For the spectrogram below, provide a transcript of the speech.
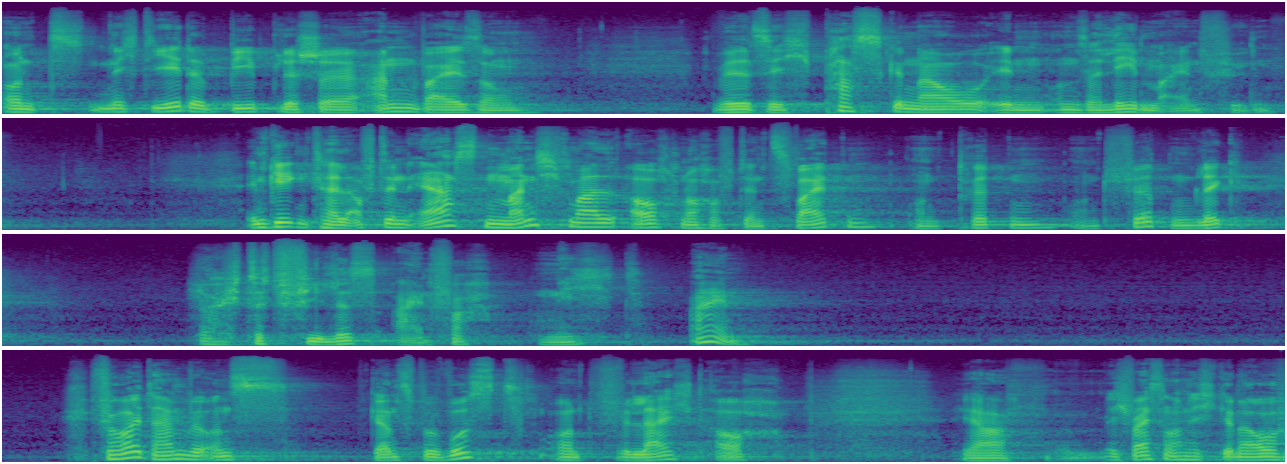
Und nicht jede biblische Anweisung will sich passgenau in unser Leben einfügen. Im Gegenteil, auf den ersten, manchmal auch noch auf den zweiten und dritten und vierten Blick leuchtet vieles einfach nicht ein. Für heute haben wir uns ganz bewusst und vielleicht auch ja, ich weiß noch nicht genau,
